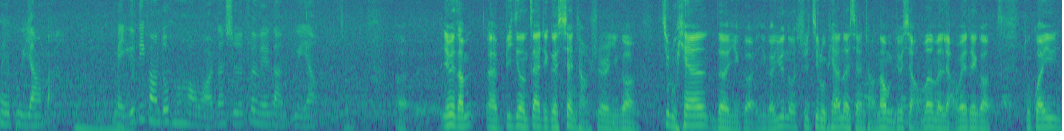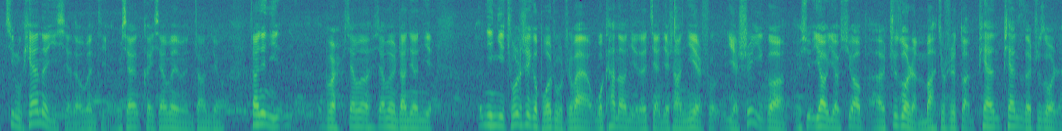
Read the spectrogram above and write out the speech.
围不一样吧。每个地方都很好玩，但是氛围感不一样。对呃，因为咱们呃，毕竟在这个现场是一个纪录片的一个一个运动式纪录片的现场，那我们就想问问两位这个就关于纪录片的一些的问题。我先可以先问问张晶，张晶你你不是先问先问问张晶你。你你除了是一个博主之外，我看到你的简介上你也说也是一个需要要需要呃制作人吧，就是短片片子的制作人。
